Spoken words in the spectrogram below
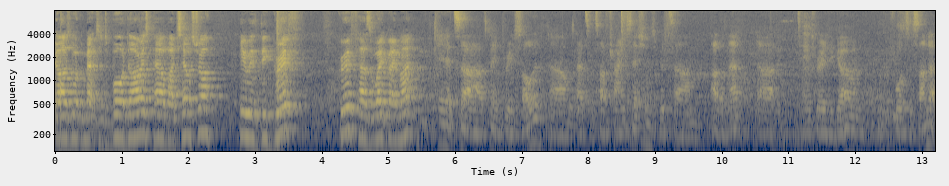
Guys, welcome back to De Boer Diaries, powered by Telstra. Here with Big Griff. Griff, how's the week been, mate? Yeah, it's uh, it's been pretty solid. Um, we've had some tough training sessions, but um, other than that, uh, the team's ready to go and looking forward to Sunday.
